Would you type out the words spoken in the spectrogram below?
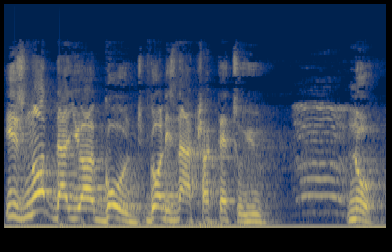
It's not that you are gold, God is not attracted to you. No.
